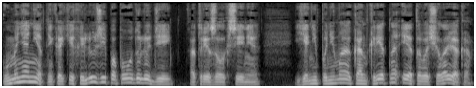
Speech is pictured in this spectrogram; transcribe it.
«У меня нет никаких иллюзий по поводу людей», — отрезала Ксения. «Я не понимаю конкретно этого человека».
